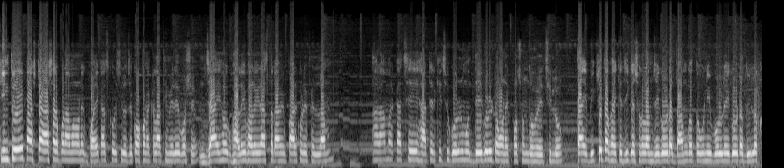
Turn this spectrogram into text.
কিন্তু এই পাশটা আসার পর আমার অনেক ভয় কাজ করছিল যে কখন একটা লাথি মেরে বসে। যাই হোক, ভালোই ভালো এই রাস্তাটা আমি পার করে ফেললাম। আর আমার কাছে হাটের কিছু গরুর মধ্যে এই গরুটা অনেক পছন্দ হয়েছিল। তাই বিক্রেতা ভাইকে জিজ্ঞাসা করলাম যে গরুটার দাম কত? উনি বলল, এই গরুটা দুই লক্ষ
